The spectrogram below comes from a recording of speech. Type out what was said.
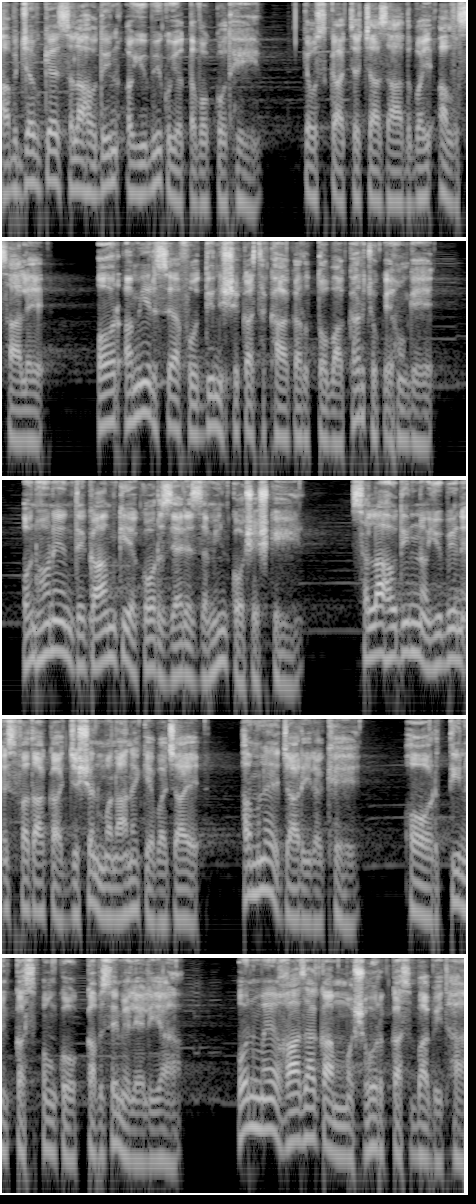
अब जबकि सलाहुद्दीन अयूबी को यह तो थी कि उसका चचाजाद भाई अल साले और अमीर सैफुद्दीन शिकस्त खाकर तोबा कर चुके होंगे, उन्होंने इंतकाम की एक और जैर ज़मीन कोशिश की। सलाहुद्दीन अयूबी ने इस फतह का जश्न मनाने के बजाय हमले जारी रखे और तीन कस्बों को कब्जे में ले लिया। उनमें गाजा का मशहूर कस्बा भी था।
